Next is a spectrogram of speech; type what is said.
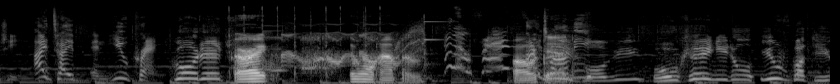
All right, Spongy. I type and you crank. Got it! Alright. It won't happen. Oh, it did. Bomby. Okay, Needle, you've got the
